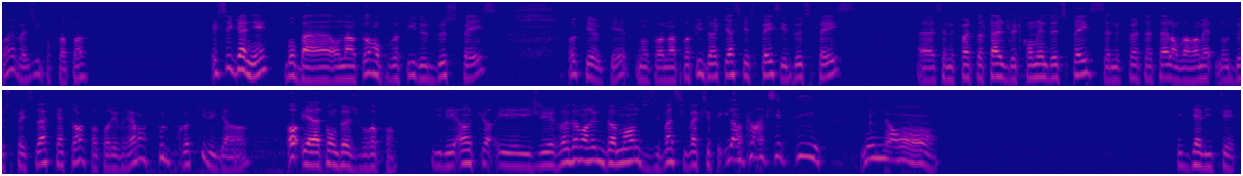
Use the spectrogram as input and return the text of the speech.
Ouais, vas-y, pourquoi pas. Et c'est gagné. Bon, ben, on a encore en profit de deux space. Ok, ok. Donc on en profite d'un casque space et deux space. Euh, ça nous fait un total de combien de space Ça nous fait un total, on va remettre nos deux space là, 14. Donc on est vraiment full profit, les gars. Hein. Oh, il y a la tondeuse, je vous reprends. Il est encore... J'ai redemandé une demande, je sais pas s'il va accepter. Il a encore accepté Mais non Égalité.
